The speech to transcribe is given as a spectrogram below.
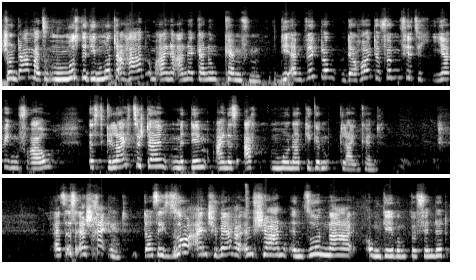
Schon damals musste die Mutter hart um eine Anerkennung kämpfen. Die Entwicklung der heute 45-jährigen Frau ist gleichzustellen mit dem eines achtmonatigen Kleinkind. Es ist erschreckend, dass sich so ein schwerer Impfschaden in so naher Umgebung befindet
